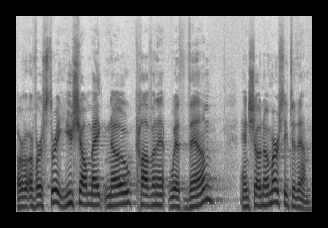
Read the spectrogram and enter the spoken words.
or, or verse 3 You shall make no covenant with them and show no mercy to them.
